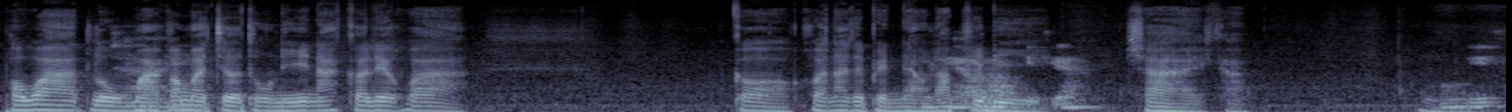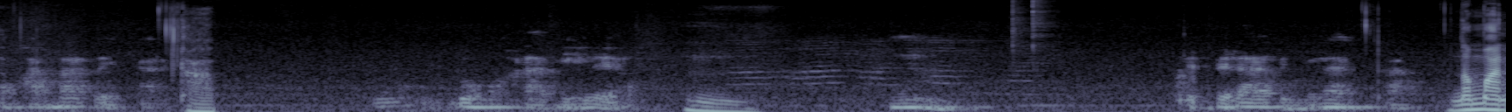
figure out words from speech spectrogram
เพราะว่าลงมาใช่ก็มาเจอตรงนี้นะ ก็เรียกว่า ก็ก็น่าจะเป็นแนวรับที่ดีแนวอีกนะใช่ครับ ตรงนี้สำคัญมากเลยครับครับลงมาขนาดนี้เลยเหรออืม อืมเป็นไปได้เป็นไปได้ครับ น้ำมัน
